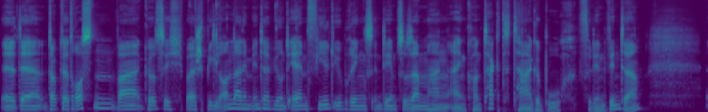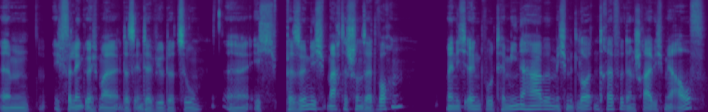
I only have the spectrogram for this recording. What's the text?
Äh, der Dr. Drosten war kürzlich bei Spiegel Online im Interview und er empfiehlt übrigens in dem Zusammenhang ein Kontakttagebuch für den Winter. Ähm, ich verlinke euch mal das Interview dazu. Äh, ich persönlich mache das schon seit Wochen. Wenn ich irgendwo Termine habe, mich mit Leuten treffe, dann schreibe ich mir auf,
